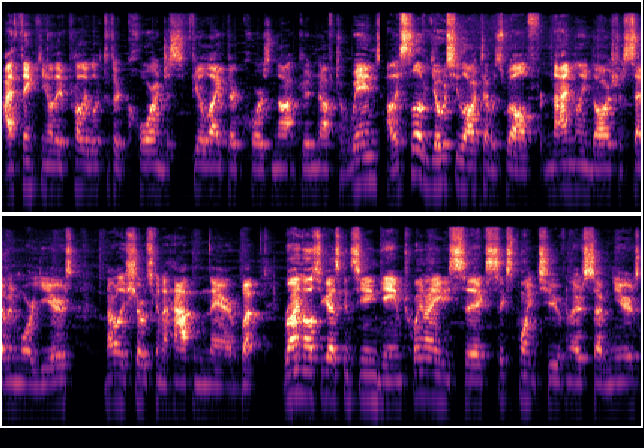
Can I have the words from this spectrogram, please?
I think, you know, they probably looked at their core and just feel like their core is not good enough to win. Uh, they still have Josi locked up as well for $9 million for seven more years. Not really sure what's going to happen there, but Ryan Ellis you guys can see in game, 2986, 6.2 for another seven years.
